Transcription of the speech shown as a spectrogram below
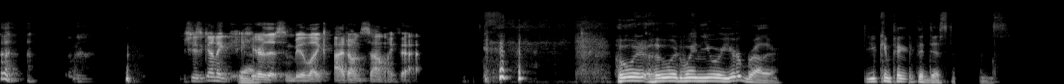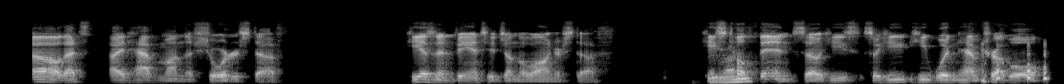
She's gonna Yeah. hear this and be like, I don't sound like that. who would who would win you or your brother? You can pick the distance. Oh, that's I'd have him on the shorter stuff. He has an advantage on the longer stuff. He's still thin, so he's so he he wouldn't have trouble.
